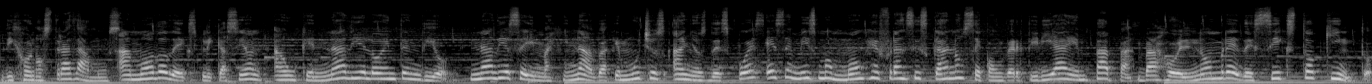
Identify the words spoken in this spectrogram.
dijo Nostradamus, a modo de explicación, aunque nadie lo entendió. Nadie se imaginaba que muchos años después ese mismo monje franciscano se convertiría en papa bajo el nombre de Sixto V.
